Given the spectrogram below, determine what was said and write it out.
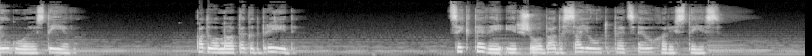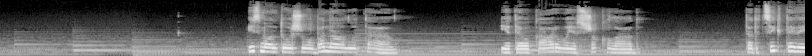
ilgojas Dieva. Padomā tagad brīdi, cik tevī ir šo bada sajūtu pēc evaharistijas. Izmanto šo banālo tēlu ja tev kārojas šokolāde, tad cik tevī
